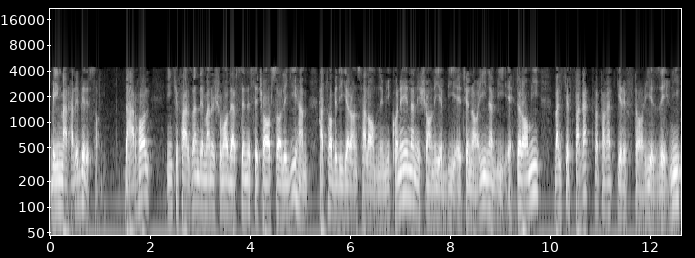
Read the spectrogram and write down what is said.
به این مرحله برسانیم. به هر حال اینکه فرزند من و شما در سن سه چهار سالگی هم حتی به دیگران سلام نمی‌کنه نه نشانه بی نه بی احترامی بلکه فقط و فقط گرفتاری ذهنی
